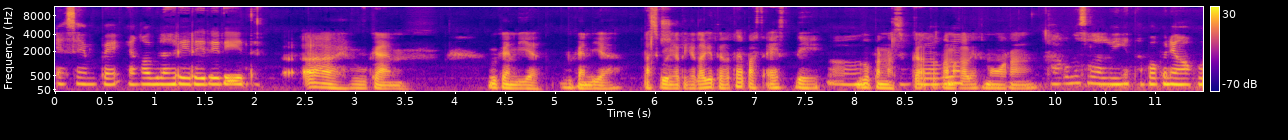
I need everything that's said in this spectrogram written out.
SMP yang kau bilang riri riri itu Ah, bukan. Bukan dia, bukan dia. Pas gue inget-inget lagi ternyata pas SD. oh, Gue pernah suka Kalau pertama kali sama orang. kalau aku mah selalu ingat apa pun yang aku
